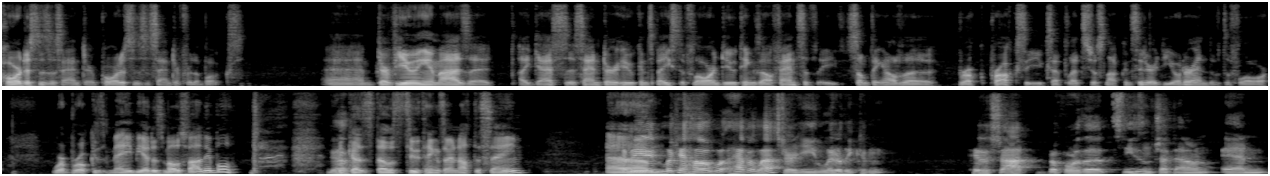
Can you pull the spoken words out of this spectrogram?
Portis is a center. Portis is a center for the Bucks. Um, they're viewing him as a, I guess, a center who can space the floor and do things offensively, something of a Brook proxy. Except let's just not consider the other end of the floor, where Brook is maybe at his most valuable, yeah. because those two things are not the same. Um, I mean, look at how what happened last year. He literally couldn't hit a shot before the season shut down, and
